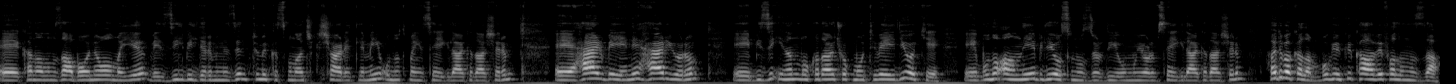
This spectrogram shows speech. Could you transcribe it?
e, kanalımıza abone olmayı ve zil bildiriminizin tümü kısmını açık işaretlemeyi unutmayın sevgili arkadaşlarım. E, her beğeni, her yorum e, bizi inanın o kadar çok motive ediyor ki e, bunu anlayabiliyorsunuzdur diye umuyorum sevgili arkadaşlarım. Hadi bakalım bugünkü kahve falınızda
